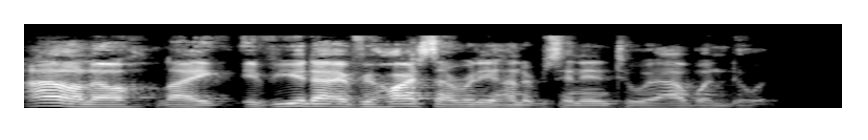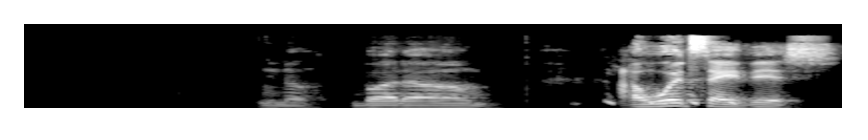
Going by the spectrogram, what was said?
I don't know. Like if you're not, if your heart's not really 100 percent into it, I wouldn't do it. You know. But um, I would say this.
